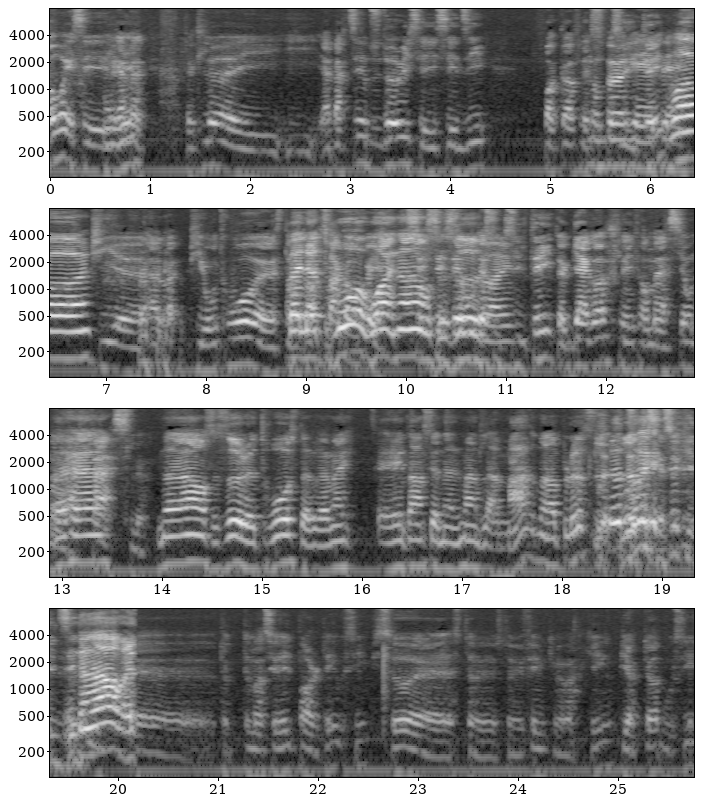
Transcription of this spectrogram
ouais, ouais, c'est vraiment... Fait que là, il- il- à partir du 2, il s'est- dit, fuck off la subtilité. Ouais, ouais. Puis, euh, à puis au 3, euh, c'est Ben, le encore- c'est 3, encore pire. ouais, non, C'est c'est zéro de ça. ouais. subtilité, il te garoche l'information dans Uh-huh. la face, là. Non, non, c'est ça, le 3, c'était vraiment intentionnellement de la merde en plus. là, Là, c'est ça qu'il dit. Non, non, mais. Euh, t'as- T'as mentionné le Party aussi, puis ça, euh, c'est un, c'est un film qui m'a marqué. Puis Octobre aussi.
